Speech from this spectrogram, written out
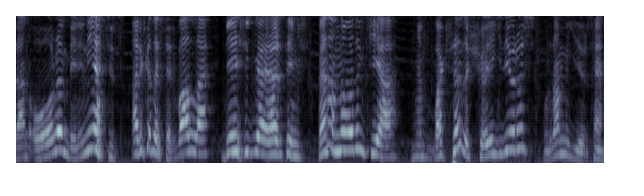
Lan oğlum beni niye atıyorsun? Arkadaşlar valla değişik bir haritaymış. Ben anlamadım ki ya. Baksanıza şöyle gidiyoruz. Buradan mı gidiyoruz? Heh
